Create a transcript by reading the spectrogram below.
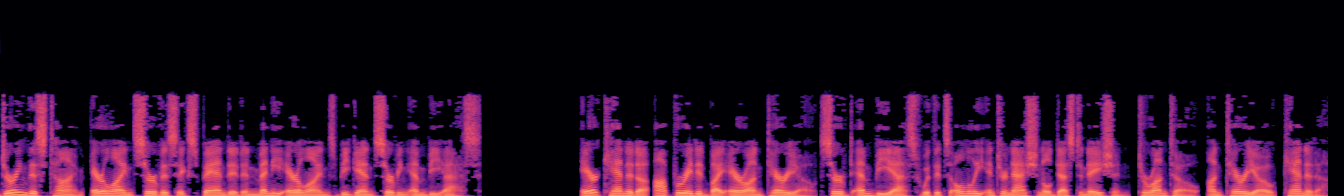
During this time, airline service expanded and many airlines began serving MBS. Air Canada operated by Air Ontario served MBS with its only international destination, Toronto, Ontario, Canada.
